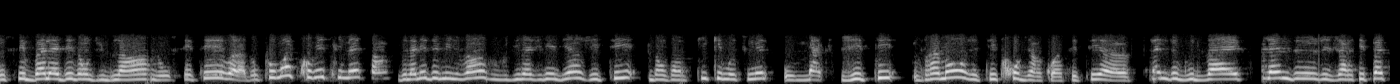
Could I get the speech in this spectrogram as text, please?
on s'est baladé dans Dublin. Donc c'était voilà. Donc pour moi, le premier trimestre hein, de l'année 2020, vous vous imaginez bien, j'étais dans un pic émotionnel au max. J'étais vraiment, j'étais trop bien quoi. C'était euh, de good vibes, pleine de, j'arrêtais pas de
